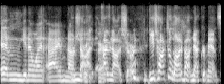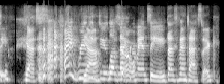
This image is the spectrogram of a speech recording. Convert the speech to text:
And you know what? I'm not I'm sure not. either. I'm not sure. You talked a lot about necromancy. Yes. I really Yeah. do love So- necromancy. That's fantastic.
